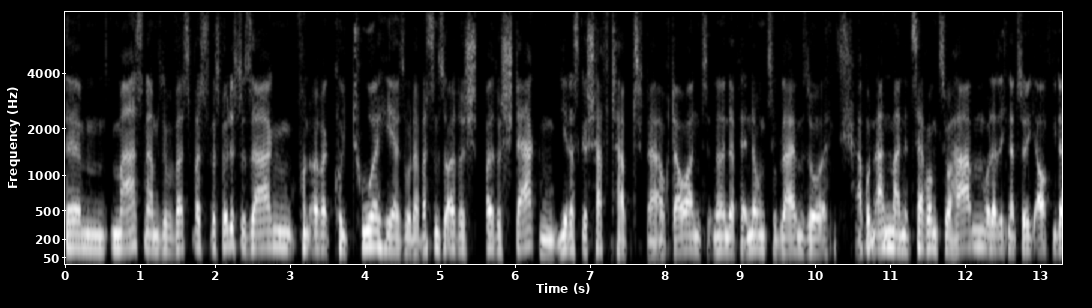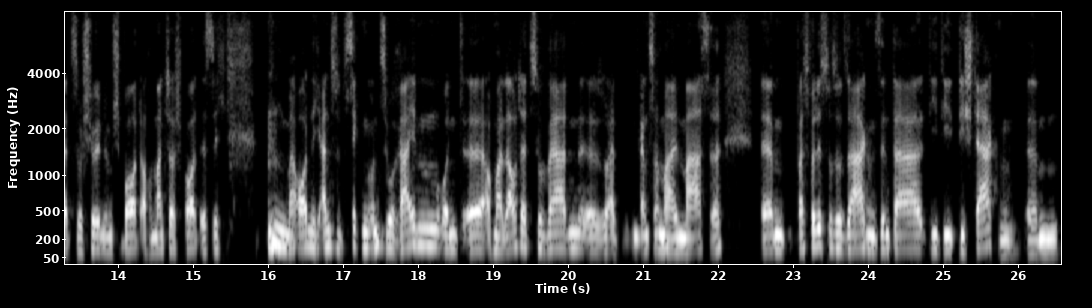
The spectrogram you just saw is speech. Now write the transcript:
ähm, Maßnahmen, so was, was, was würdest du sagen von eurer Kultur her so, oder was sind so eure, eure Stärken, wie ihr das geschafft habt, da auch dauernd ne, in der Veränderung zu bleiben, so ab und an mal eine Zerrung zu haben oder sich natürlich auch wieder so schön im Sport, auch im Mannschaftssport ist, sich mal ordentlich anzuzicken und zu reiben und äh, auch mal lauter zu werden, äh, so im ganz normalen Maße. Ähm, was würdest du so sagen, sind da die, die, die Stärken? Ähm,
